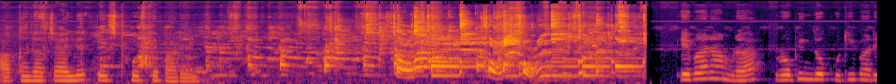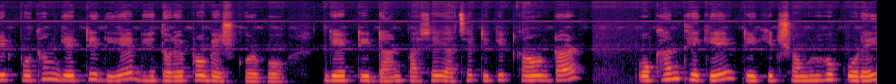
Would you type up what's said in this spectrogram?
আপনারা চাইলে টেস্ট করতে পারেন। এবার আমরা রবীন্দ্র কুঠিবাড়ির প্রথম গেটটি দিয়ে ভেতরে প্রবেশ করব। গেটটির ডান পাশেই আছে টিকিট কাউন্টার। ওখান থেকে টিকিট সংগ্রহ করেই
